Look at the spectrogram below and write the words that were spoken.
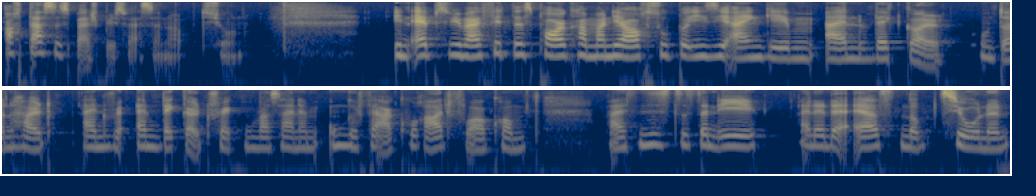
Auch das ist beispielsweise eine Option in Apps wie MyFitnessPal kann man ja auch super easy eingeben, ein Weckerl und dann halt ein, ein Weckerl tracken, was einem ungefähr akkurat vorkommt. Meistens ist das dann eh eine der ersten Optionen.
